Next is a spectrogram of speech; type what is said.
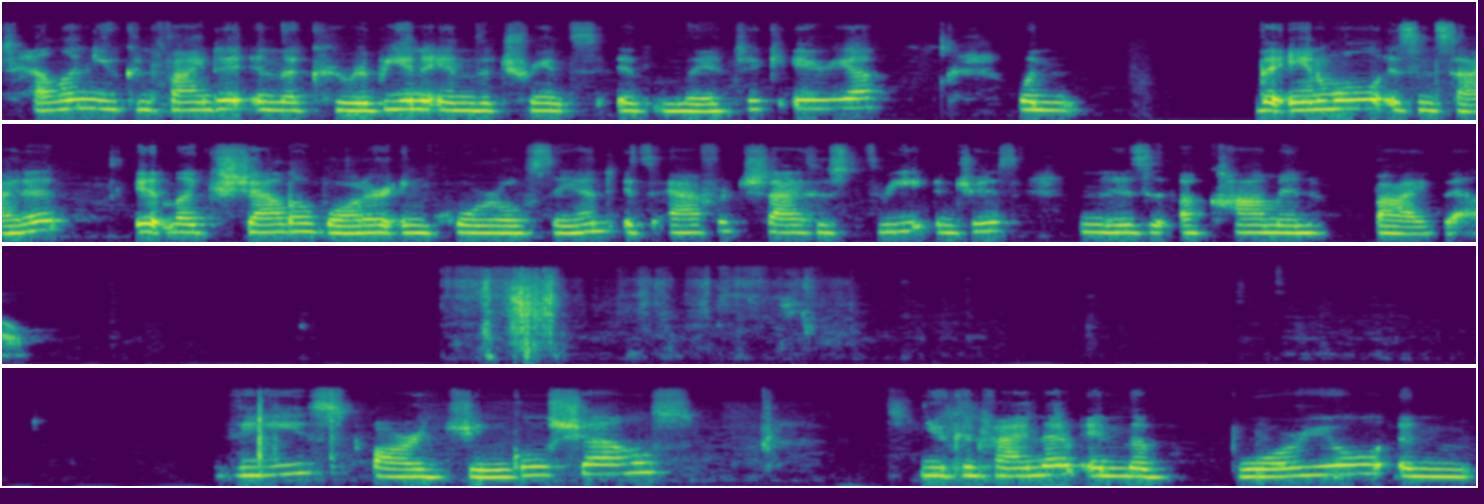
tellin. You can find it in the Caribbean and the transatlantic area. When the animal is inside it, it likes shallow water and coral sand. Its average size is three inches and it is a common bivalve. These are jingle shells. You can find them in the boreal and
